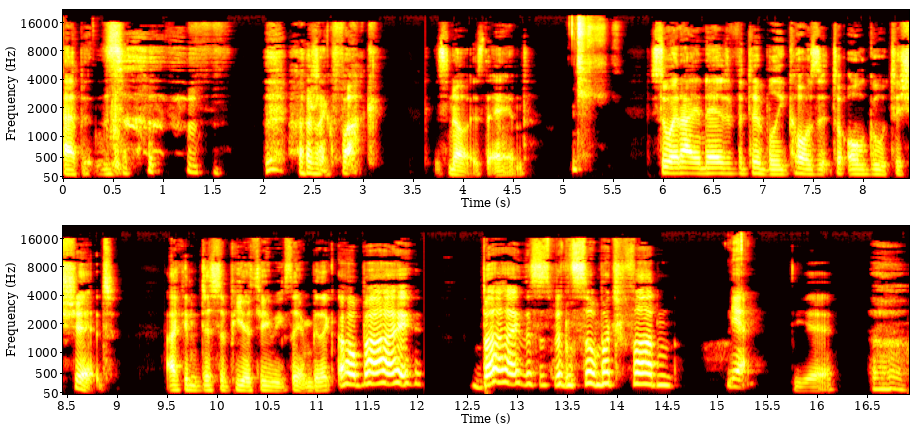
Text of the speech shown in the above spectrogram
happens?" I was like, "Fuck." It's not. It's the end. So when I inevitably cause it to all go to shit, I can disappear three weeks later and be like, "Oh, bye, bye. This has been so much fun." yeah. Yeah.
